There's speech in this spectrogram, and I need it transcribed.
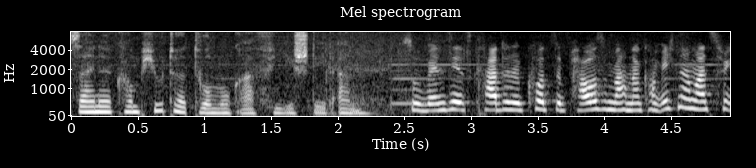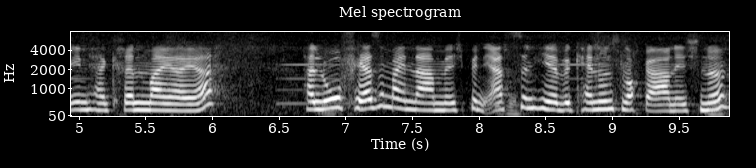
Seine Computertomographie steht an. So, wenn Sie jetzt gerade eine kurze Pause machen, dann komme ich noch mal zu Ihnen, Herr Krennmeier, ja? Hallo, Ferse mein Name. Ich bin Ärztin hier. Wir kennen uns noch gar nicht, ne?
